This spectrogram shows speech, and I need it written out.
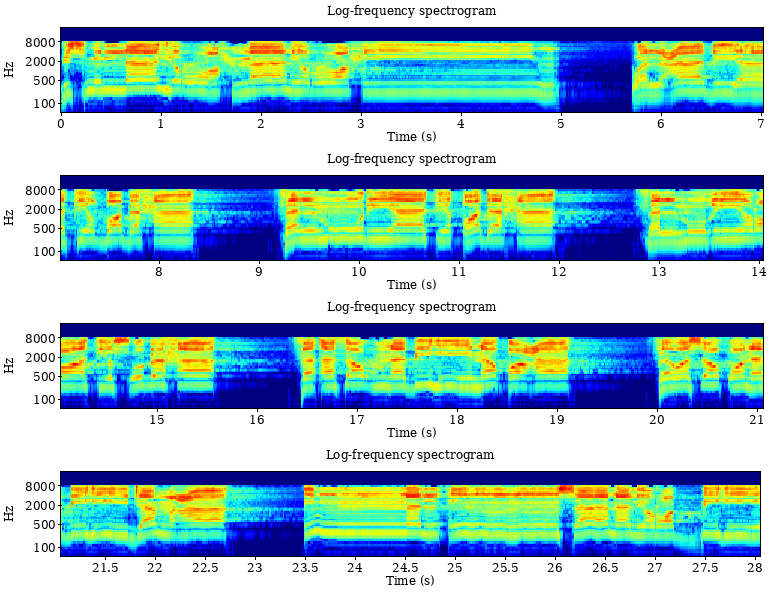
بسم الله الرحمن الرحيم. والعاديات ضبحا فالموريات قدحا فالمغيرات صبحا فأثرن به نقعا فوسطن به جمعا. إن الإنسان لربه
